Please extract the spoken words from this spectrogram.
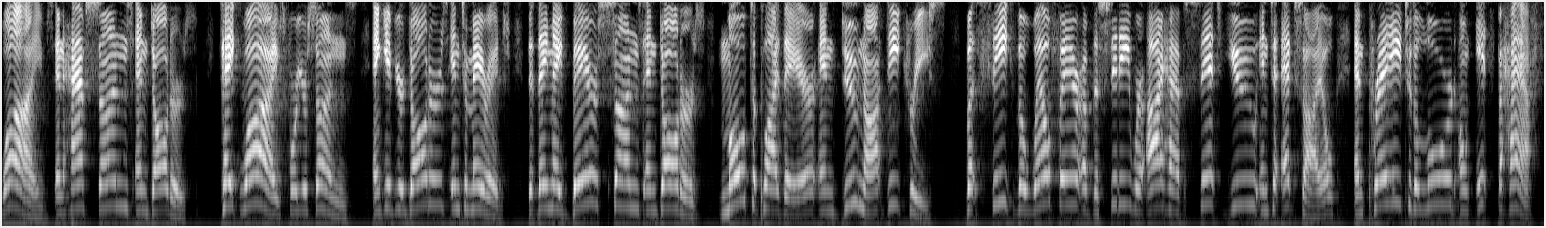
wives and have sons and daughters. Take wives for your sons and give your daughters into marriage, that they may bear sons and daughters. Multiply there and do not decrease but seek the welfare of the city where I have sent you into exile, and pray to the Lord on its behalf,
